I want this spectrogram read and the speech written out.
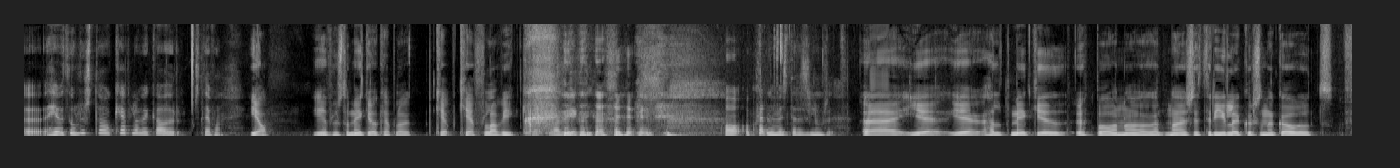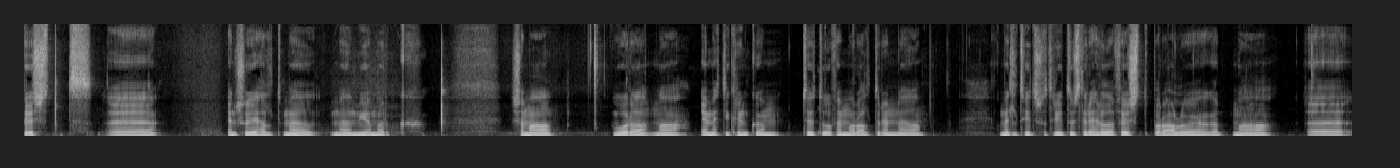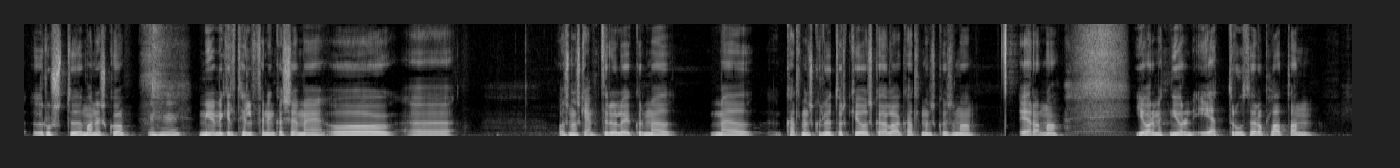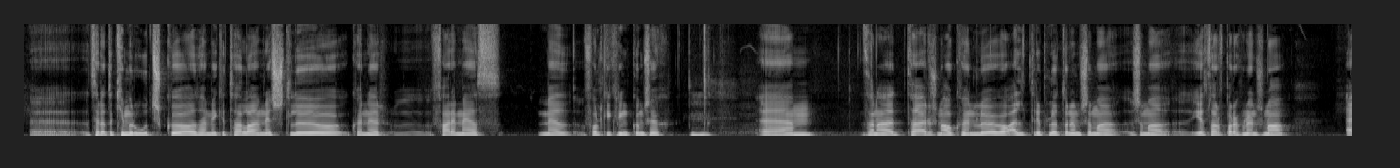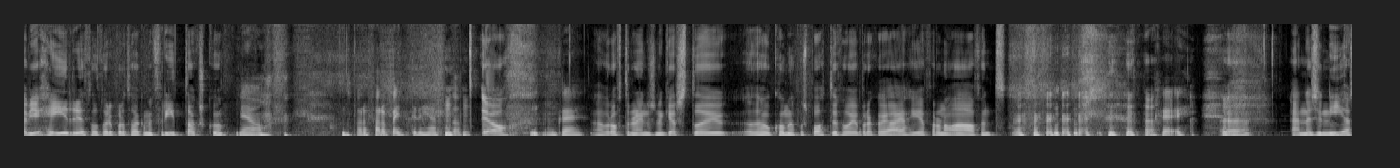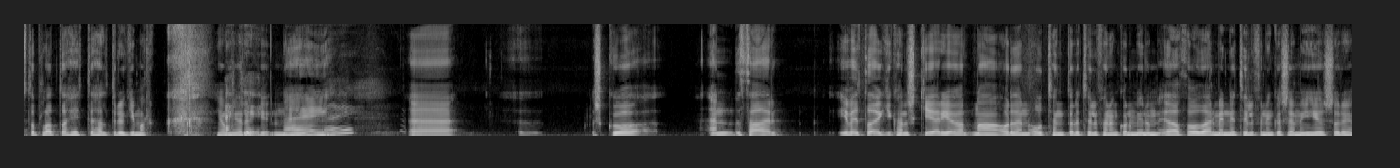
Uh, hefur þú hlustað á Keflavík áður, Stefán? Já, ég hef hlustað mikið á Keflavík. Kef, Keflavík. Og, og hvernig finnst þér þessi hljómsveit? Uh, ég, ég held mikið upp á hann að na, þessi þríleikur sem það gáði út fyrst uh, eins og ég held með, með mjög mörg sem að voru emitt í kringum 25 ára aldurinn eða á milli 20 og 30 þegar ég heyrði það fyrst bara alveg na, uh, rústuðu manni sko -hmm. mjög mikil tilfinningasemi og og svona skemmtilegu leikur með, með kallmennsku hlutverki og skadalega kallmennsku sem að er hana ég var einmitt nýjórn edru þegar platan uh, þegar þetta kemur út sko og það er mikið talað um neslu og hvernig er farið með, með fólki kringum sig. Mm -hmm. um, þannig að það eru svona ákveðin lög á eldri plötunum sem að, sem að ég þarf bara einhvern veginn svona ef ég heyri þá þarf ég bara að taka mig frídag sko. Já, bara fara beintin í hérta Já, okay. það var oftar en einu svona gerst að, ég, að það hefur komið upp á Spotify og ég bara eitthvað, já já, ég fara ná aðfund Ok uh, En þessi nýjasta platta hitti heldur ekki mark hjá mér Ekki? ekki. Nei. Nei, Uh, sko, en það er, ég veit það ekki, kannski er ég orðin ótengdari tilfinningunum mínum eða þó það er minni tilfinninga sem í þessari,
